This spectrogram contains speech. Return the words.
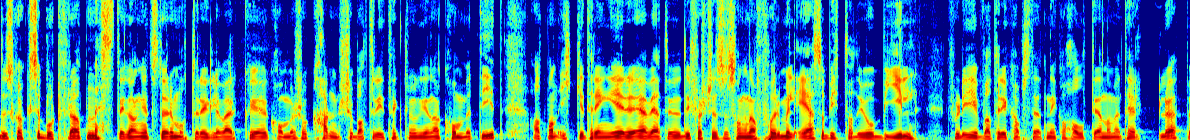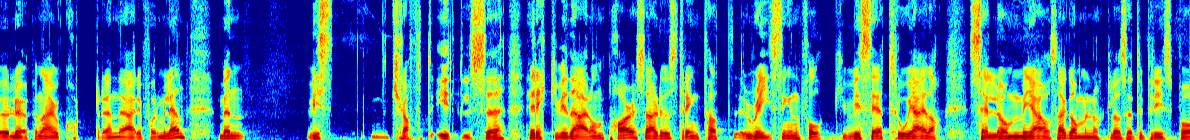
du skal ikke se bort fra at neste gang et større motorregelverk eh, kommer, så kanskje batteriteknologien har kommet dit at man ikke trenger Jeg vet jo de første sesongene av Formel E så bytta du jo bil fordi batterikapasiteten ikke holdt gjennom et helt løp. Løpene er jo kortere enn det er i Formel 1. Men hvis kraft, ytelse, rekkevidde er on par, så er det jo strengt tatt racingen folk vil se, tror jeg, da. Selv om jeg også er gammel nok til å sette pris på,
